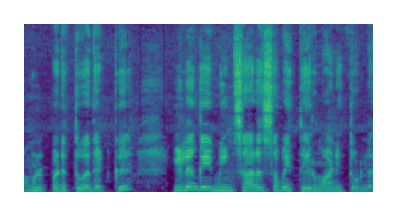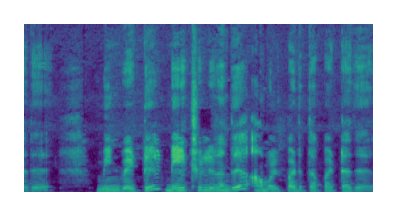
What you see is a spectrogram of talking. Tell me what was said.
அமுல்படுத்துவதற்கு இலங்கை மின்சார சபை தீர்மானித்துள்ளது. மின்வெட்டு நேற்றிலிருந்து அமுல்படுத்தப்பட்டது.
